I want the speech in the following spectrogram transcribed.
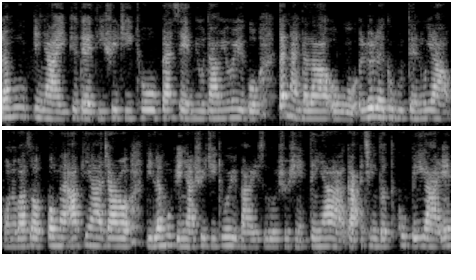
လက်မှုပညာကြီးဖြစ်တဲ့ဒီရွှေကြီးထိုးပန်းဆယ်မျိုးဒါမျိုးတွေကိုတက်နိုင်သလားဟိုလွယ်လွယ်ကူကူသင်လို့ရအောင်ပေါ့နော်။ဘာလို့ဆိုတော့ပုံမှန်အဖြစ်အကြတော့ဒီလက်မှုပညာရွှေကြီးထိုးတွေပါဆိုလို့ဆိုရှင်သင်ရတာကအချိန်တော့တစ်ခုပေးရတယ်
